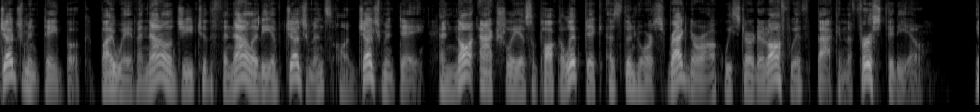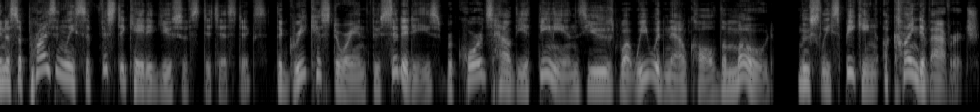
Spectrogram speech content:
Judgment Day Book by way of analogy to the finality of judgments on Judgment Day, and not actually as apocalyptic as the Norse Ragnarok we started off with back in the first video. In a surprisingly sophisticated use of statistics, the Greek historian Thucydides records how the Athenians used what we would now call the mode, loosely speaking a kind of average,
